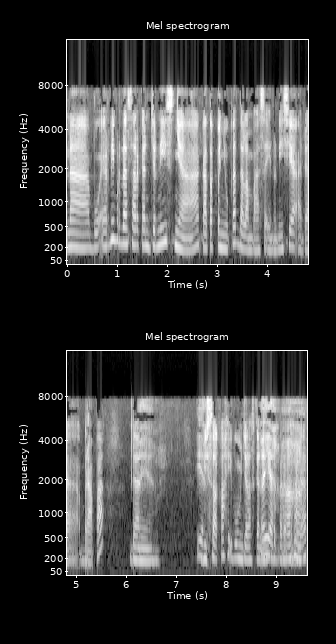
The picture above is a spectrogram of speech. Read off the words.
Nah, Bu Erni berdasarkan jenisnya kata penyukat dalam bahasa Indonesia ada berapa dan iya. Iya. Bisakah Ibu menjelaskan oh, ini iya. kepada pendengar?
